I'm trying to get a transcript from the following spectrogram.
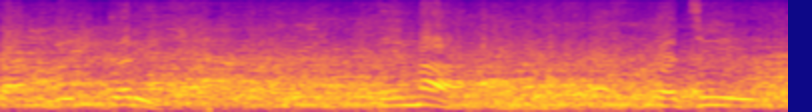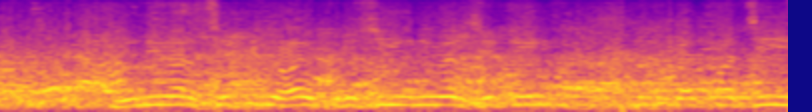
કામગીરી કરી, એમાં પછી યુનિવર્સિટી હોય, કૃષિ યુનિવર્સિટી કે પછી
